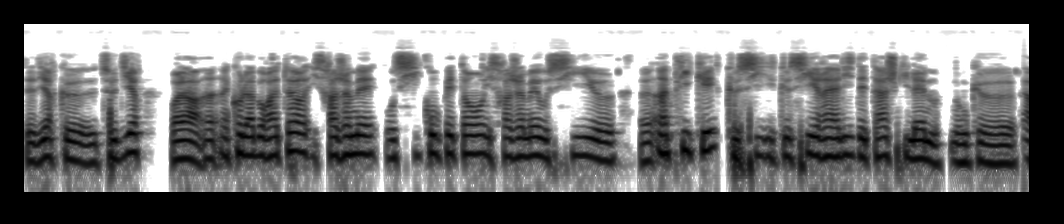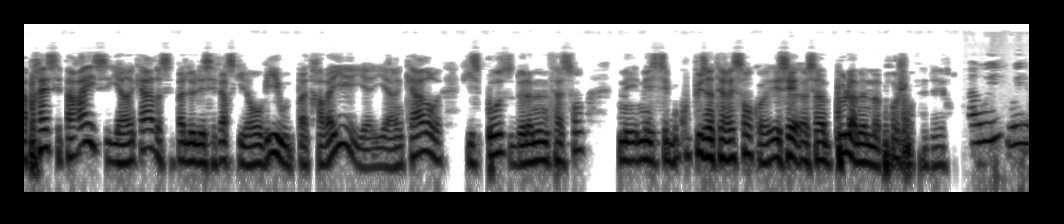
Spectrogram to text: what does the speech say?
C'est-à-dire que de se dire, voilà, un, collaborateur, il sera jamais aussi compétent, il sera jamais aussi euh, euh, impliqué que si que s'il réalise des tâches qu'il aime. Donc euh, après, c'est pareil, il y a un cadre, c'est pas de le laisser faire ce qu'il a envie ou de pas travailler. Il y, a, il y a un cadre qui se pose de la même façon mais, c'est beaucoup plus intéressant quoi. Et c'est un peu la même approche en fait d'ailleurs. Ah oui, oui,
